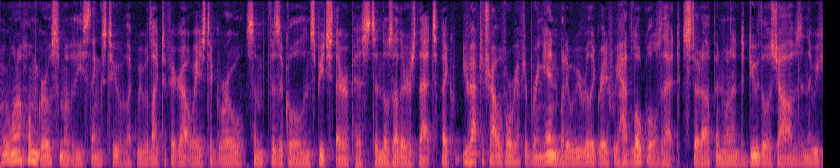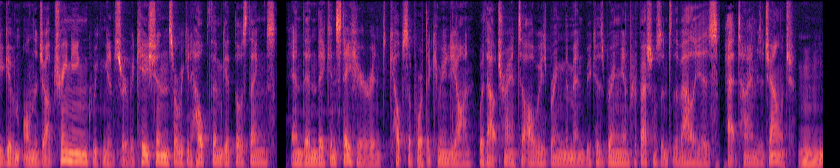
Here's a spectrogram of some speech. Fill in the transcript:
We want to home grow some of these things too. Like we would like to figure out ways to grow some physical and speech therapists and those others that like you have to travel for, we have to bring in. But it would be really great if we had locals that stood up and wanted to do those jobs and that we could give them on the job training, we can get them certifications, or we can help them get those things and then they can stay here and help support the community on without trying to always bring them in because bringing in professionals into the valley is at times a challenge. Mm-hmm.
